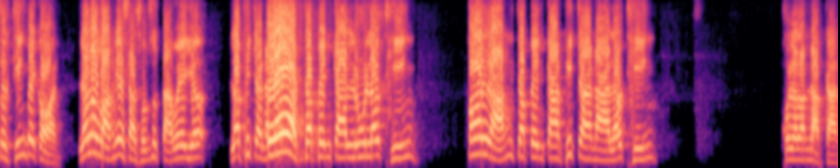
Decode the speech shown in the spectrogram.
ฝึกทิ้งไปก่อน แล้วระหว่างเนี้สะสมสุตตะไว้เยอะ แล้วพิจารณาแรกจะเป็นการรู้แล้วทิ้ง ตอนหลังจะเป็นการพิจารณาแล้วทิ้ง คนละลำดับกัน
